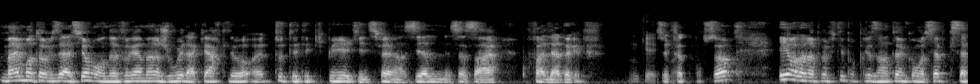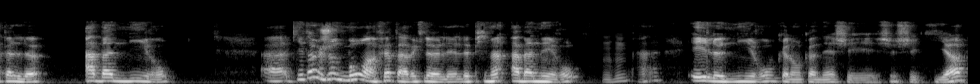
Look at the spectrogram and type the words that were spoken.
même motorisation, on a vraiment joué la carte là. Euh, tout est équipé avec les différentiels nécessaires pour faire de la drift. C'est fait pour ça. Et on en a profité pour présenter un concept qui s'appelle le habanero, qui est un jeu de mots en fait avec le piment habanero. Mm-hmm. Hein, et le Niro que l'on connaît chez, chez, Kia.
